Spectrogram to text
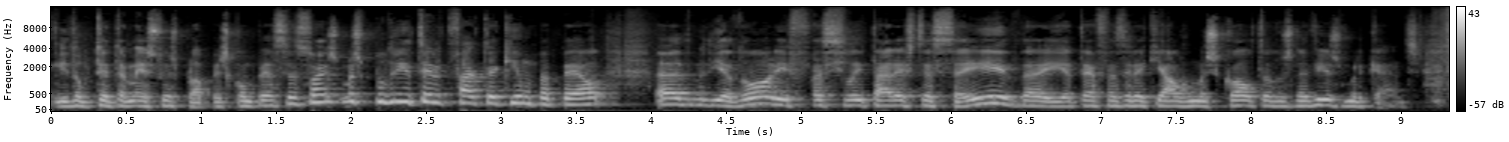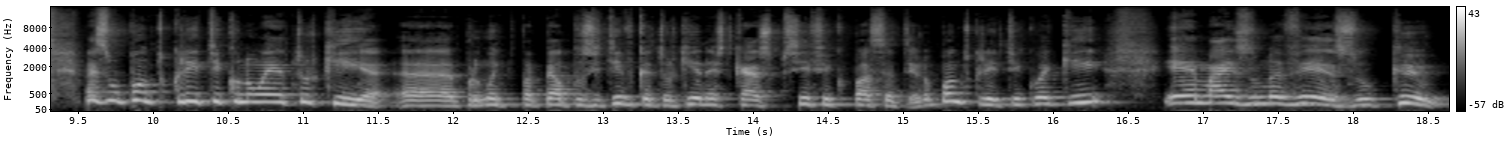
e de obter também as suas próprias compensações, mas poderia ter, de facto, aqui um papel uh, de mediador e facilitar esta saída e até fazer aqui alguma escolta dos navios mercantes. Mas o ponto crítico não é a Turquia, uh, por muito papel positivo que a Turquia, neste caso específico, possa ter. O ponto crítico aqui é, mais uma vez, o que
